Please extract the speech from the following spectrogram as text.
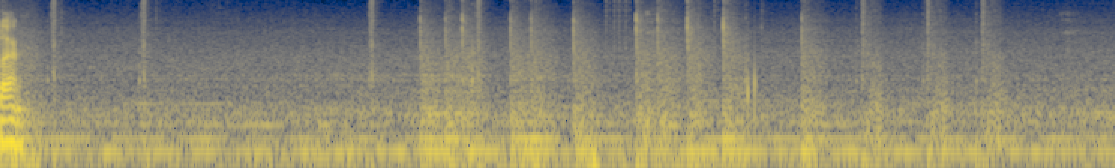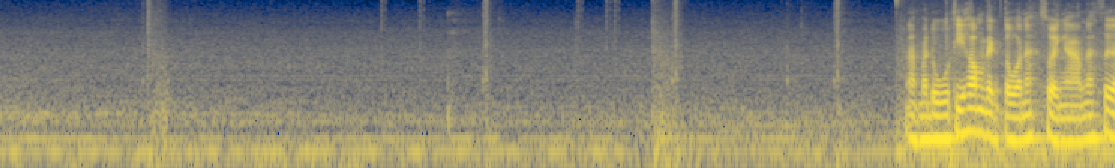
แล้วกันมาดูที่ห้องแต่งตัวนะ สวยงามนะ เสื้อ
